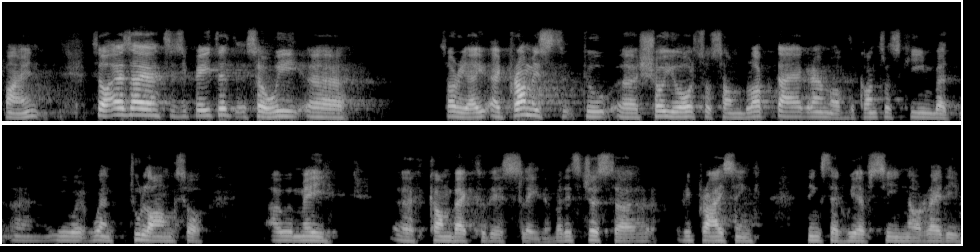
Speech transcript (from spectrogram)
Fine. So as I anticipated, so we, uh, sorry, I, I, promised to uh, show you also some block diagram of the control scheme, but uh, we were, went too long, so I will, may uh, come back to this later. But it's just uh, reprising things that we have seen already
